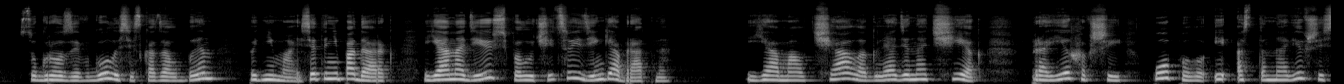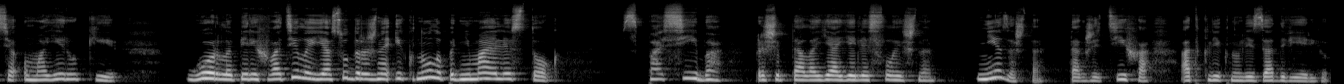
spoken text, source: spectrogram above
– с угрозой в голосе сказал Бен, поднимаясь. «Это не подарок. Я надеюсь получить свои деньги обратно». Я молчала, глядя на чек, проехавший по полу и остановившийся у моей руки. Горло перехватило, и я судорожно икнула, поднимая листок. «Спасибо», – прошептала я еле слышно. «Не за что», – так же тихо откликнулись за дверью.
